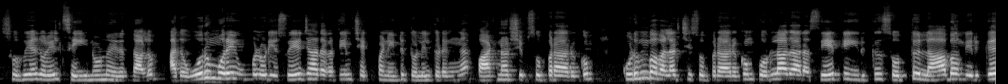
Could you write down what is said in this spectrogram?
சுய தொழில் செய்யணும்னு இருந்தாலும் அதை ஒரு முறை உங்களுடைய சுயஜாதகத்தையும் செக் பண்ணிட்டு தொழில் தொடங்குங்க. பார்ட்னர்ஷிப் சூப்பரா இருக்கும். குடும்ப வளர்ச்சி சூப்பரா இருக்கும். பொருளாதார சேர்க்கை இருக்கு. சொத்து லாபம் இருக்கு.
